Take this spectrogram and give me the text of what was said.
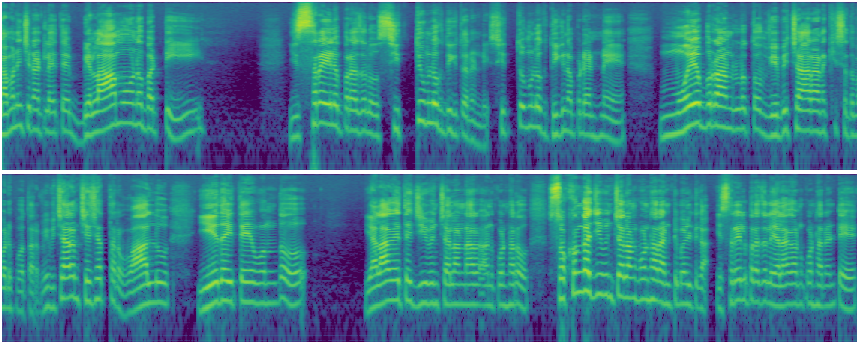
గమనించినట్లయితే బిలామును బట్టి ఇస్రాయేల్ ప్రజలు సిత్తుములోకి దిగుతారండి. సిత్తుములోకి దిగినప్పుడు వెంటనే మోయబురాన్లతో వ్యభిచారానికి సిద్ధపడిపోతారు. వ్యభిచారం చేసేస్తారు. వాళ్ళు ఏదైతే ఉందో ఎలాగైతే జీవించాలన్నారు అనుకుంటున్నారో సుఖంగా జీవించాలనుకుంటున్నారు అల్టిమేట్గా. ఇస్రాయేల్ ప్రజలు ఎలాగ అనుకుంటున్నారంటే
